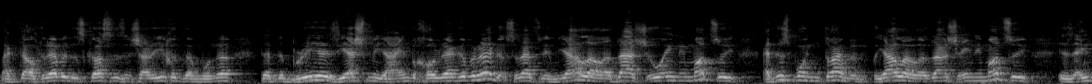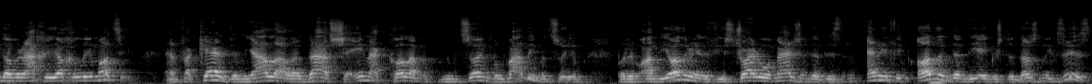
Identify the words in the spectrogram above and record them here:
Like the Alter Rebbe discusses in Shari Yichud V'amuna that the Bria is Yesh Miyayin B'chol Rega V'rega. So that's V'im Yala Aladash Hu Motzui. At this point in time, if Yala Aladash Eini Motzui is Ein Dover Achi Yocheli Motzi. And fakert V'im Yala Aladash She'ein HaKol HaMitzoyim B'lvadi Mitzuyim. But if, on the other hand, if you try to imagine that there's anything other than the Abish that doesn't exist,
